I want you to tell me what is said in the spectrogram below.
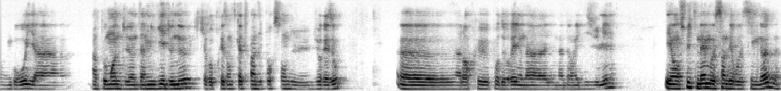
en gros, il y a un peu moins d'un millier de nœuds qui représentent 90% du, réseau. Euh, alors que pour de vrai, il y, en a, il y en a dans les 18 000. Et ensuite, même au sein des routing nodes,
